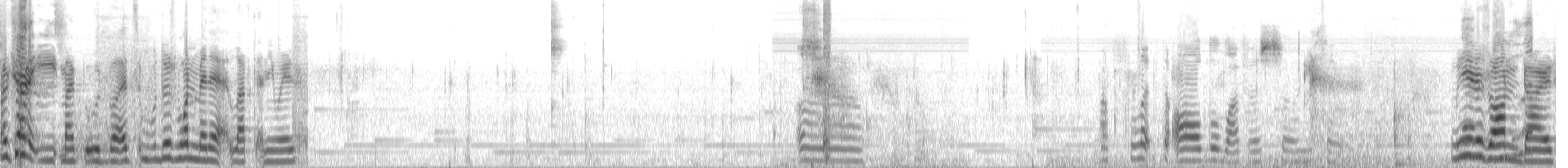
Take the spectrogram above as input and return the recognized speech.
I'm trying to eat my food, but it's there's one minute left anyways. Uh, I flipped all the levers, so you think. Me and Azan died,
